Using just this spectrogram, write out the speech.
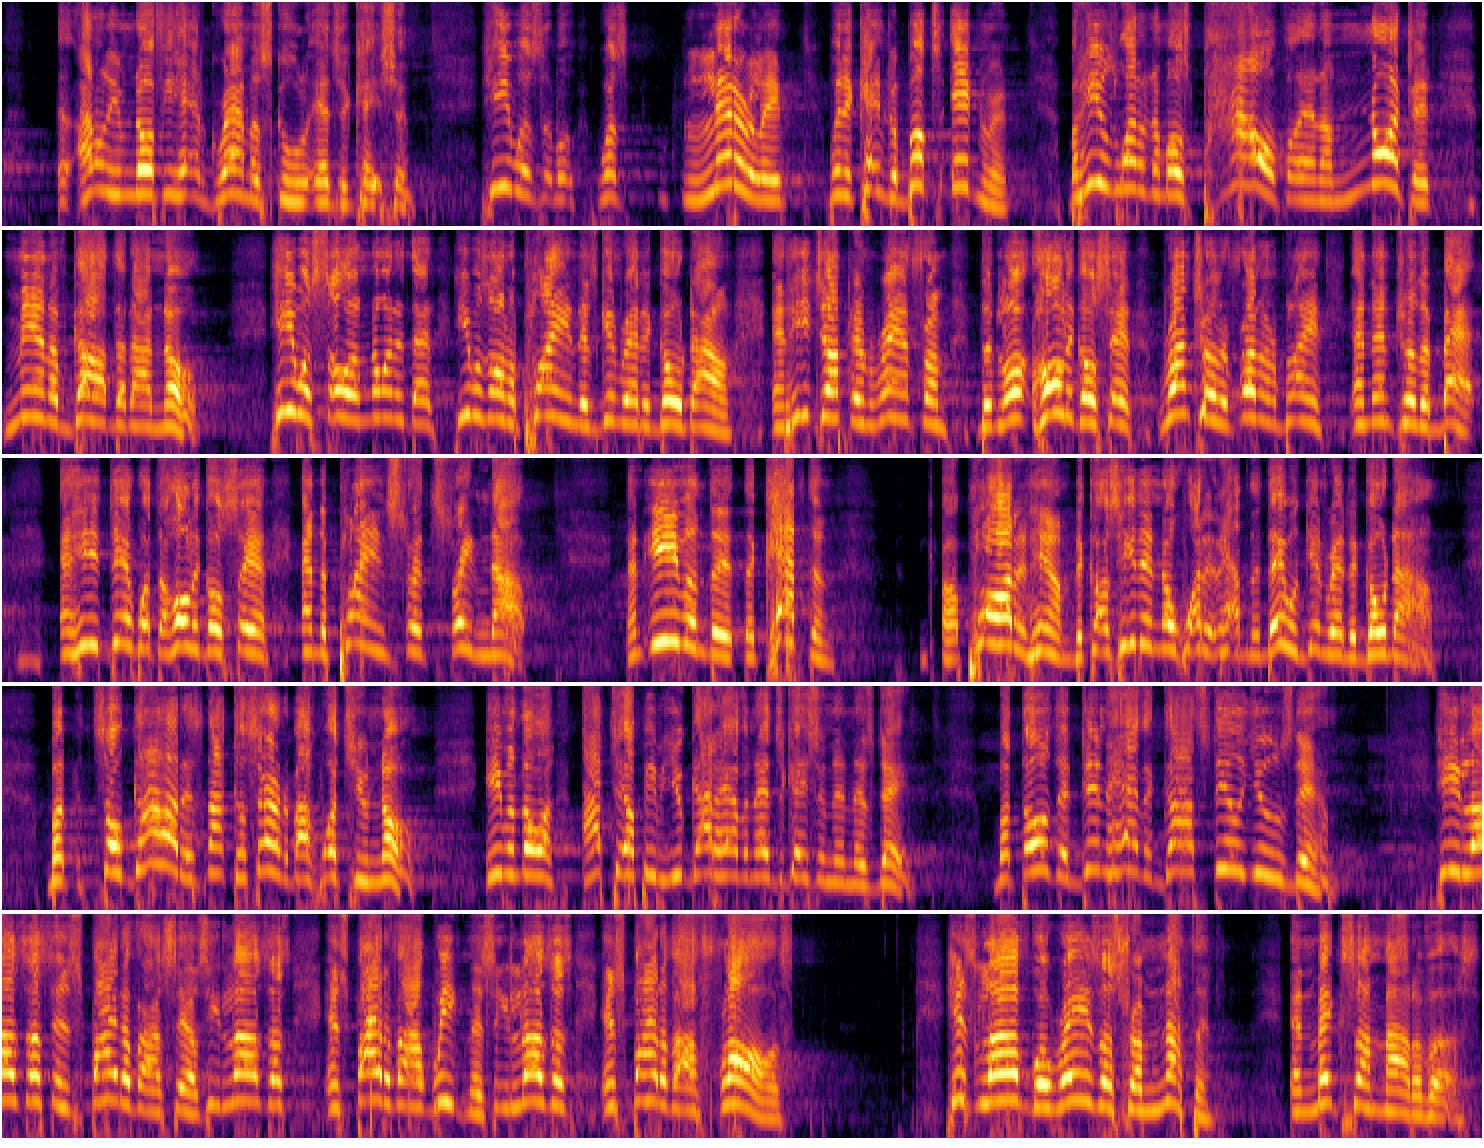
I don't even know if he had grammar school education. He was was literally when it came to books ignorant, but he was one of the most powerful and anointed men of God that I know. He was so anointed that he was on a plane that's getting ready to go down. And he jumped and ran from the Lord, Holy Ghost said, run to the front of the plane and then to the back. And he did what the Holy Ghost said, and the plane straight, straightened out. And even the, the captain applauded him because he didn't know what had happened. They were getting ready to go down. But so God is not concerned about what you know. Even though I tell people you got to have an education in this day. But those that didn't have it, God still used them. He loves us in spite of ourselves. He loves us in spite of our weakness. He loves us in spite of our flaws. His love will raise us from nothing and make something out of us.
